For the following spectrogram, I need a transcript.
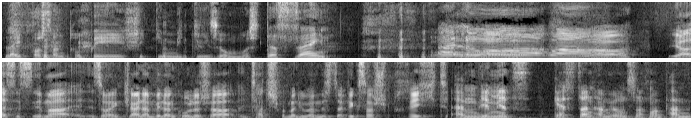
Lightboss Saint-Tropez, Schickimicki, so muss das sein. Hallo, wow. Wow. Ja, es ist immer so ein kleiner melancholischer Touch, wenn man über Mr. Wixer spricht. Ähm, wir haben jetzt, gestern haben wir uns noch mal ein paar,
